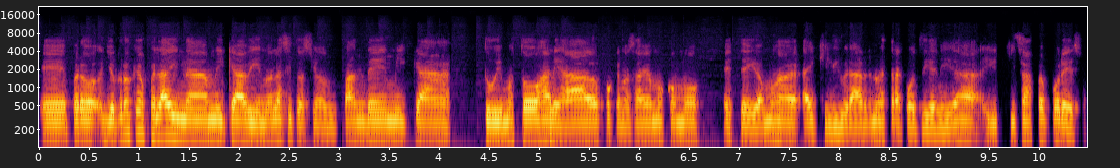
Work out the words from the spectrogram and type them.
Eh, pero yo creo que fue la dinámica, vino la situación pandémica, estuvimos todos alejados porque no sabíamos cómo este, íbamos a, equilibrar nuestra cotidianidad y quizás fue por eso.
